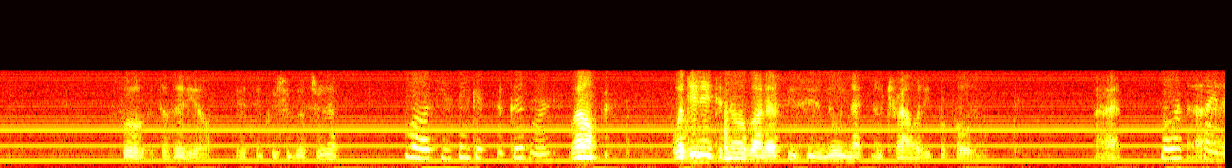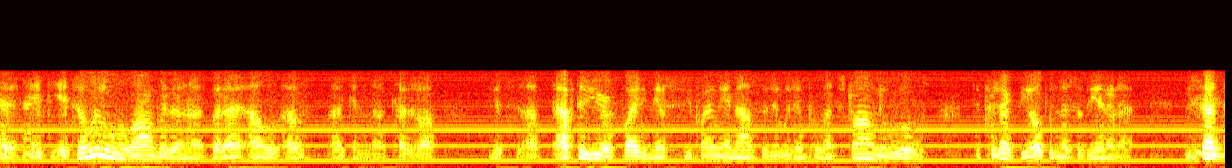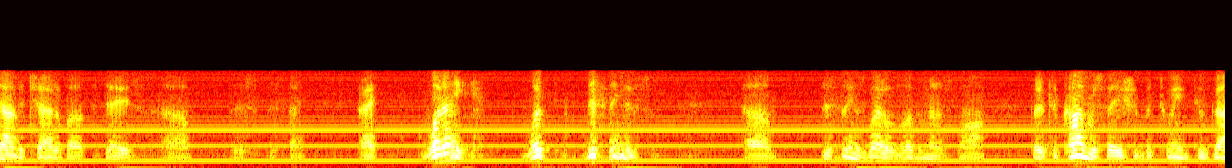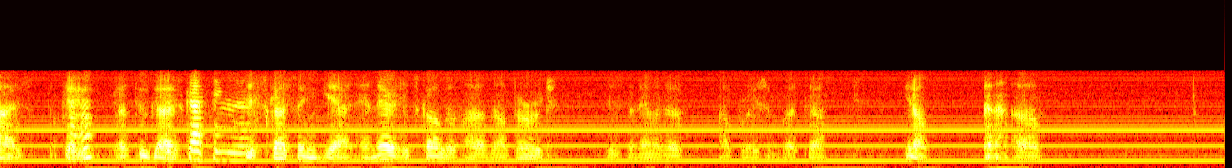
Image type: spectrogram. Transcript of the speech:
So it's a video. Do you think we should go through that? Well, if you think it's a good one. Well, what do you need to know about FCC's new net neutrality proposal? All right. Well, let's Uh, play that then. it, it's a little longer than that, but I, I'll, I'll I can uh, cut it off. It's, uh, after a year of fighting, the FCC finally announced that it would implement strong new rules to protect the openness of the internet. We sat Mhm. down to chat about today's uh, this this thing. All right. What I what this thing is um, this thing is about 11 minutes long, but it's a conversation between two guys. Okay, Uh-huh. uh, two guys Discussing the. discussing, yeah, and there it's called the, uh, the Verge is the name of the operation, but uh, you know, uh,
